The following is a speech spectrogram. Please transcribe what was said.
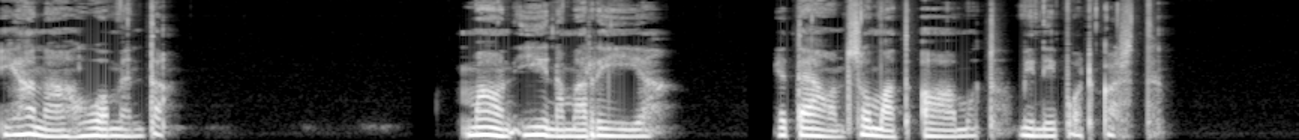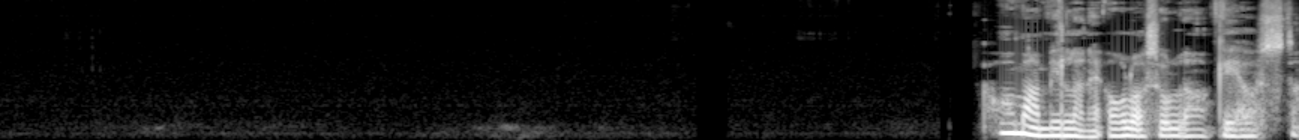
Ihanaa huomenta. Mä oon Iina Maria ja tää on Somat aamut minipodcast. Huomaa millainen olo sulla on kehossa.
